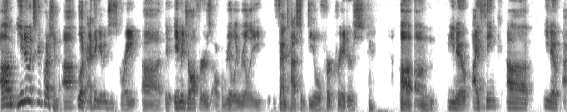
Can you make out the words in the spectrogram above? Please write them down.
Um, you know, it's a good question. Uh, look, I think Image is great. Uh, Image offers a really, really fantastic deal for creators. Hmm. um, you know, I think uh, you know, I,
